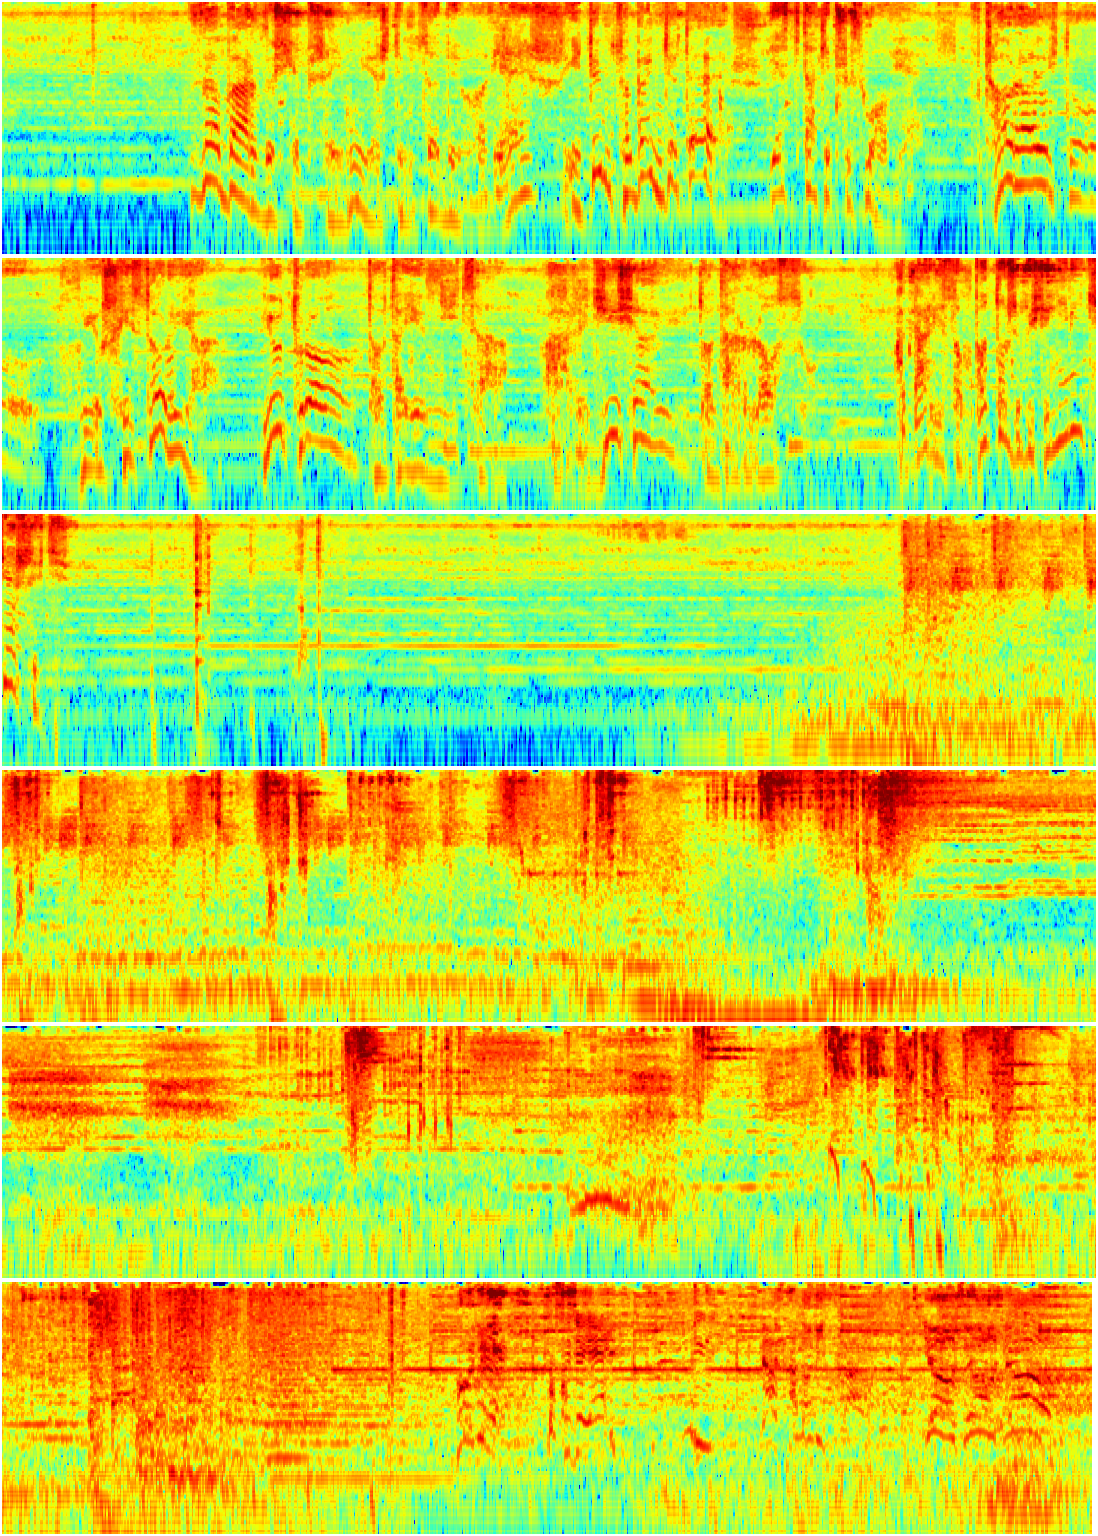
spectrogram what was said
Za bardzo się przejmujesz tym, co było, wiesz? I tym, co będzie też. Jest takie przysłowie. Wczoraj to już historia. Jutro to tajemnica. Ale dzisiaj to dar losu. A dary są po to, żeby się nimi cieszyć. Adonis! Yo!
